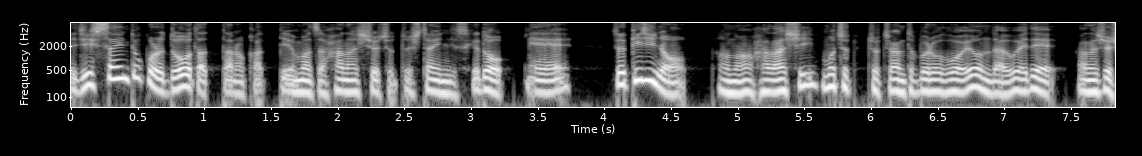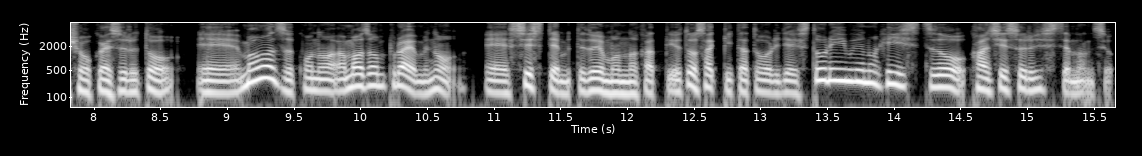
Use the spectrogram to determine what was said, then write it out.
実際のところどうだったのかっていうまず話をちょっとしたいんですけど、えー、記事のあの話、もうちょっとちゃんとブログを読んだ上で話を紹介すると、えー、まあ、まずこの Amazon プライムの、えー、システムってどういうものかっていうと、さっき言った通りで、ストリーミングの品質を監視するシステムなんですよ。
